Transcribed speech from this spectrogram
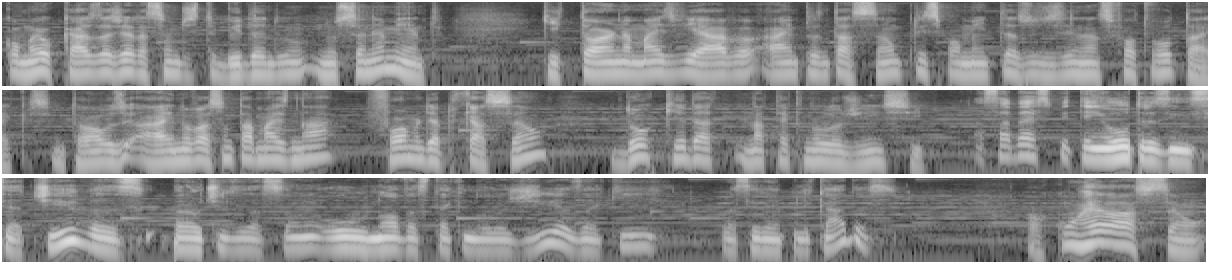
como é o caso da geração distribuída no, no saneamento, que torna mais viável a implantação, principalmente das usinas fotovoltaicas. Então, a, inovação está mais na forma de aplicação do que da, na tecnologia em si. A Sabesp tem outras iniciativas para utilização ou novas tecnologias aqui para serem aplicadas? Com relação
